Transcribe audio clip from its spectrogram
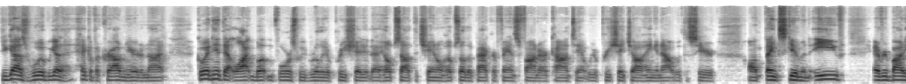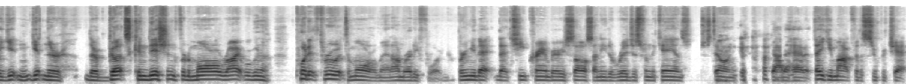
You guys would, we got a heck of a crowd in here tonight go ahead and hit that like button for us. We'd really appreciate it. That helps out the channel, helps other Packer fans find our content. We appreciate y'all hanging out with us here on Thanksgiving Eve. Everybody getting getting their their guts conditioned for tomorrow, right? We're gonna put it through it tomorrow, man. I'm ready for it. Bring me that that cheap cranberry sauce. I need the ridges from the cans. Just telling you, gotta have it. Thank you, Mike, for the super chat.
